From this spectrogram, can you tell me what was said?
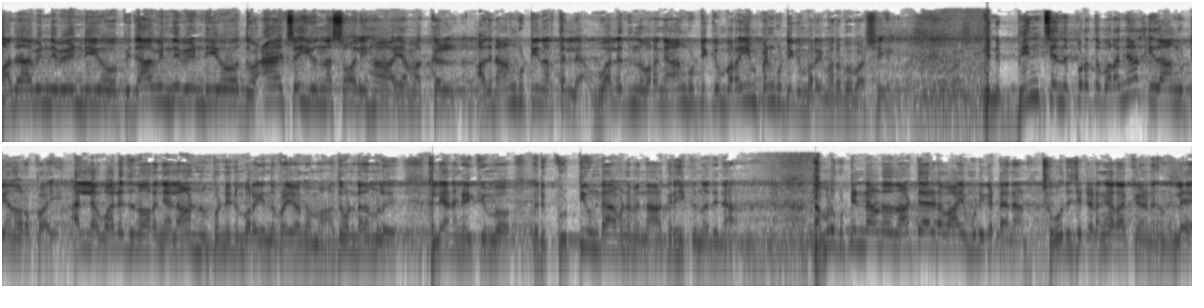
മാതാവിന് വേണ്ടിയോ പിതാവിന് വേണ്ടിയോ ദുആ ചെയ്യുന്ന സ്വാലിഹായ മക്കൾ അതിന് ആൺകുട്ടി എന്നർത്ഥല്ല. വലത് എന്ന് പറഞ്ഞ ആൺകുട്ടിക്കും പറയും പെൺകുട്ടിക്കും പറയും അറബ് ഭാഷയിൽ. പിന്നെ ബിൻച്ച് എന്ന് ഇപ്പുറത്ത് പറഞ്ഞാൽ ഇത് ആൺകുട്ടിയാന്ന് ഉറപ്പായി. അല്ല വലത് എന്ന് പറഞ്ഞാൽ ആണിനും പെണ്ണിനും പറയുന്ന പ്രയോഗമാണ് അതുകൊണ്ട് നമ്മൾ കല്യാണം കഴിക്കുമ്പോൾ ഒരു കുട്ടി ഉണ്ടാവണമെന്ന് ആഗ്രഹിക്കുന്നതിനാണ്. നമ്മൾ കുട്ടി ഉണ്ടാവേണ്ടത് നാട്ടുകാരുടെ വായ മുടി കെട്ടാനാണ്. ചോദിച്ചിട്ട് ഇടങ്ങാറാക്കുകയാണ് അല്ലേ?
